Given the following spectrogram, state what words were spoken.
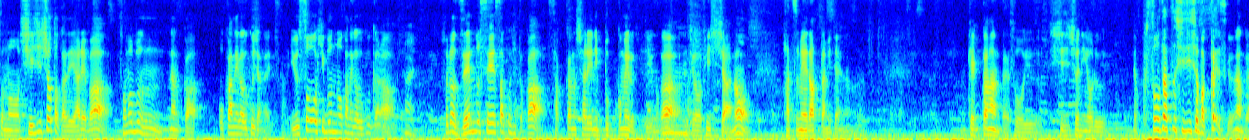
その指示書とかでやればその分なんかお金が浮くじゃないですか。輸送費分のお金が浮くからはい。それを全部制作費とか作家の謝礼にぶっ込めるっていうのがうん。一応フィッシャーの発明だったみたいな。結果なんかそういう指示書によるクソ雑指示書ばっかりですけどなんか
